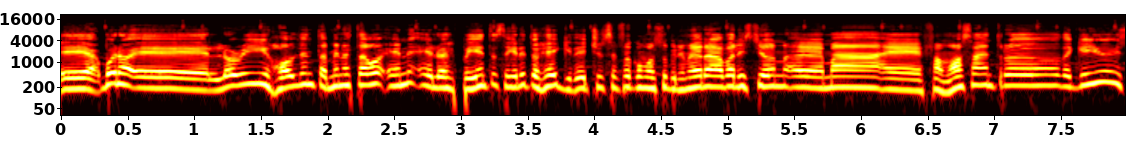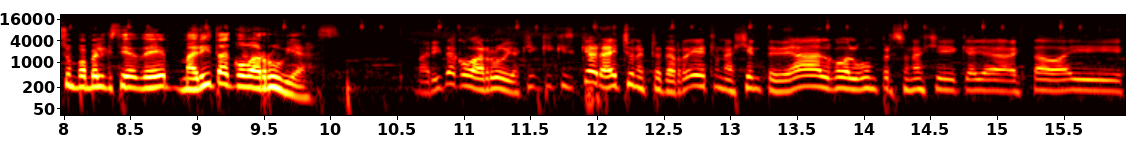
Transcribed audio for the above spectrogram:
Eh, bueno, eh, Lori Holden también ha estado en eh, Los Expedientes Secretos X. De hecho, esa fue como su primera aparición eh, más eh, famosa dentro de aquello. Hizo un papel que se de Marita Covarrubias. Marita Covarrubias, ¿qué, qué, qué- qué habrá hecho un extraterrestre, un agente de algo, algún personaje que haya estado ahí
